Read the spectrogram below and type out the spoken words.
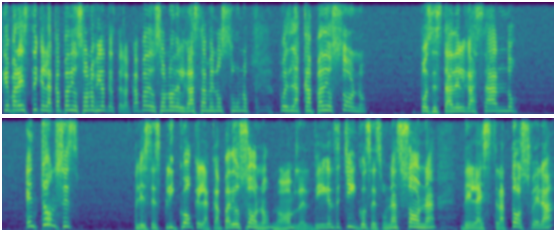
Que parece que la capa de ozono, fíjate, hasta la capa de ozono adelgaza menos uno, pues la capa de ozono, pues está adelgazando. Entonces, les explicó que la capa de ozono, ¿no? Pues, fíjense chicos, es una zona de la estratosfera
